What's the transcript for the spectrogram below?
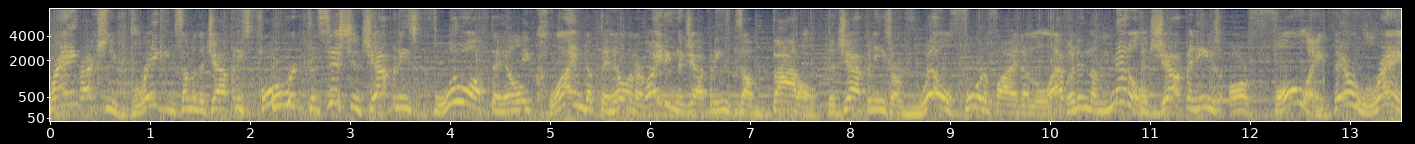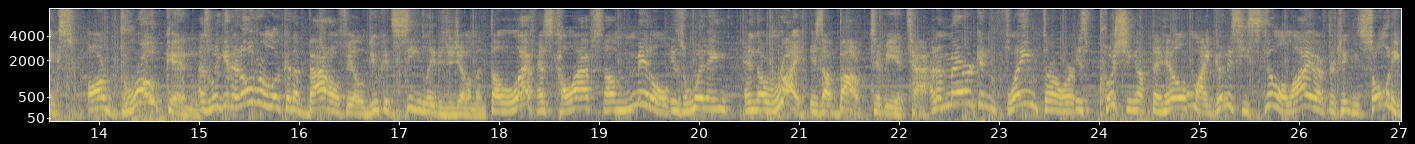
rank. They're actually breaking some of the Japanese forward position. Japanese flew off the hill. They climbed up the hill and are fighting the Japanese. It's a battle. The Japanese are well fortified on the left, but in the middle, the Japanese are falling. Their ranks are broken. As we get an overlook of the battlefield, you can see, ladies and gentlemen, the left has collapsed, the middle is winning, and the right is about to be attacked. An American flamethrower is pushing up the hill. Oh my goodness, he's still alive after taking so many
